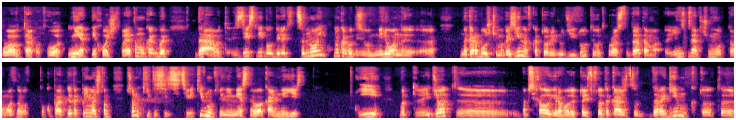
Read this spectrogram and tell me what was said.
давай вот так вот. Вот. Нет, не хочет. Поэтому, как бы, да, вот здесь либо вы берете ценой, ну, как вот здесь вот миллионы э, на горбушке магазинов, в которые люди идут, и вот просто, да, там, я не знаю, почему там одно покупают, я так понимаю, что там все равно какие-то сетевики внутренние, местные, локальные есть. И вот идет, э, на психологии работает, то есть кто-то кажется дорогим, кто-то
